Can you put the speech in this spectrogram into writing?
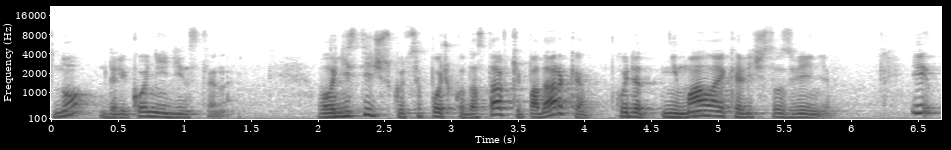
но далеко не единственная. В логистическую цепочку доставки подарка входит немалое количество звеньев. И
